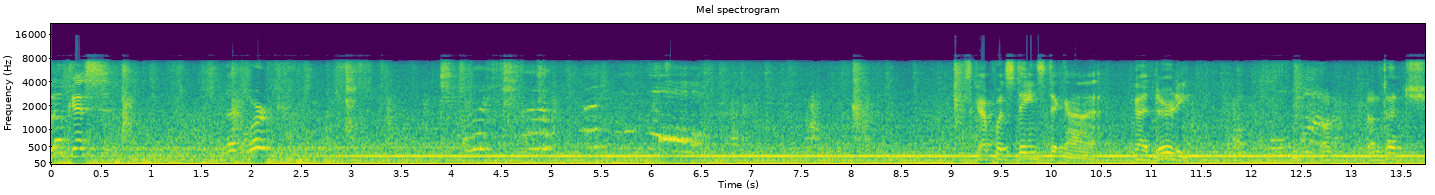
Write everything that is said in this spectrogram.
Lucas. Good work. Just gotta put stain stick on it. Got dirty. Don't, don't touch.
